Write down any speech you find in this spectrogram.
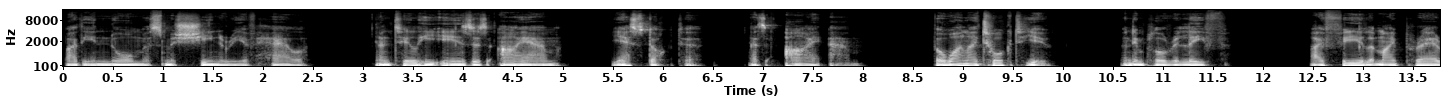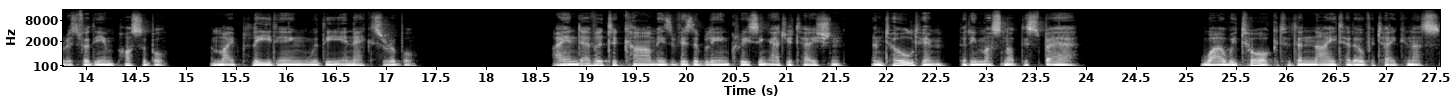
by the enormous machinery of hell until he is as I am, yes, doctor, as I am. For while I talk to you and implore relief, I feel that my prayer is for the impossible and my pleading with the inexorable. I endeavoured to calm his visibly increasing agitation and told him that he must not despair. While we talked, the night had overtaken us.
